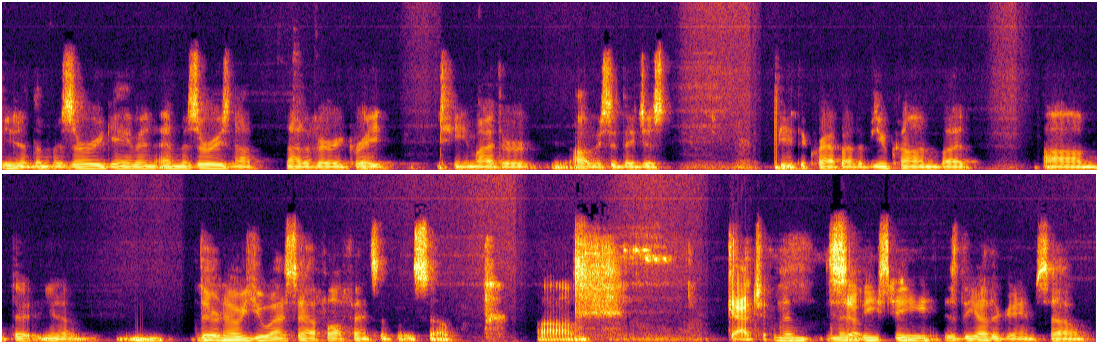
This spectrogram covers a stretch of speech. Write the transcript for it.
you know the Missouri game, and, and Missouri's not not a very great team either. Obviously, they just beat the crap out of UConn, but um, you know they're no USF offensively. So, um, gotcha. And then, and then so, BC is the other game. So,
